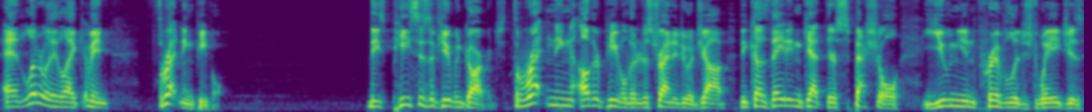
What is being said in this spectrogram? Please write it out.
and literally, like, I mean, threatening people. These pieces of human garbage, threatening other people that are just trying to do a job because they didn't get their special union privileged wages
